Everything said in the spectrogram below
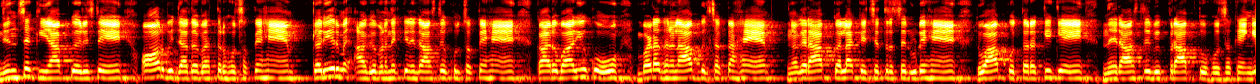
जिनसे कि आपके रिश्ते और भी ज़्यादा बेहतर हो सकते हैं। करियर में आगे बढ़ने के रास्ते खुल सकते हैं। कारोबारियों को बड़ा धन लाभ मिल सकता है। अगर आप कला के क्षेत्र से जुड़े हैं तो आपको तरक्की के नए रास्ते भी प्राप्त हो सकेंगे।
